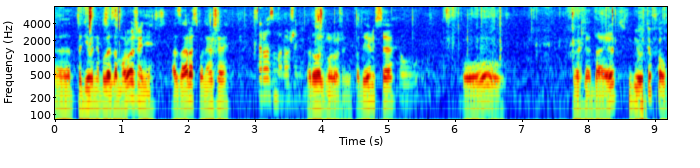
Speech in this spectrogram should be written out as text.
е, тоді вони були заморожені, а зараз вони вже розморожені. розморожені. Подивимося. О, О, виглядають beautiful.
